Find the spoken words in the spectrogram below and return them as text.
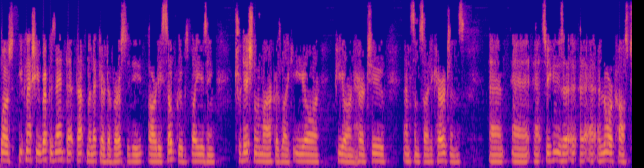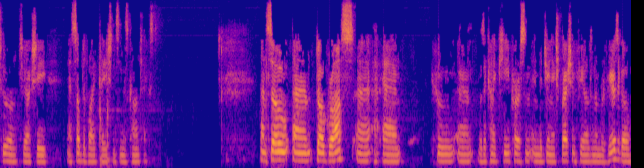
But you can actually represent that, that molecular diversity or these subgroups by using traditional markers like ER, PR, and HER2, and some cytokeratins. Uh, uh, so you can use a, a, a, lower cost tool to actually uh, subdivide patients in this context. And so um, Doug Ross uh, um, who um, was a kind of key person in the gene expression field a number of years ago,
